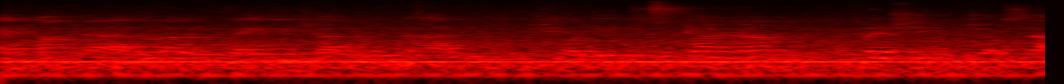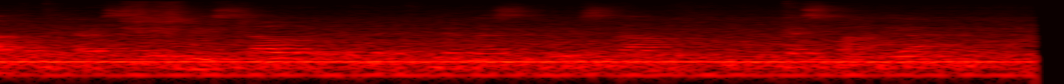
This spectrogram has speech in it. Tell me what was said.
have come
